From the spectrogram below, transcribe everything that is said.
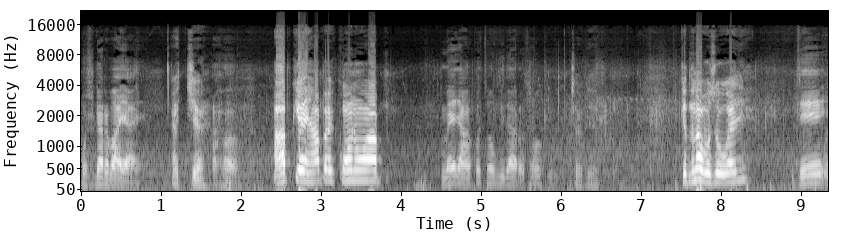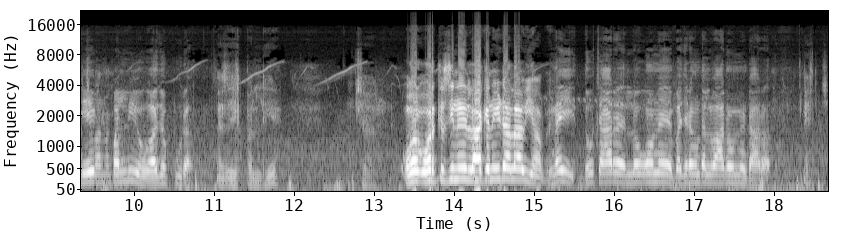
बस डरवाया है। अच्छा। हाँ। आपके यहाँ पे कौन हो आप? मैं यहाँ को चौकीदार हूँ चौकीदार। कितना बस होगा जी? जे एक पल्ली होगा जो पूरा। एक पल्ली है। अच्छा और और किसी ने लाके नहीं डाला अभी यहाँ पे? नहीं दो चार लोगों ने बजरंग दलवारों ने डाला था। Echt?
